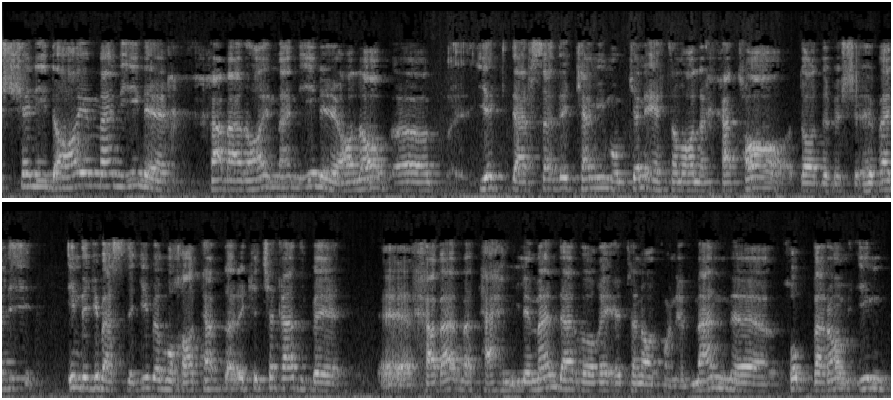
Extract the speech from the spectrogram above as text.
شنیده های من اینه، خبرهای من اینه. حالا یک درصد کمی ممکن احتمال خطا داده بشه، ولی این دیگه بستگی به مخاطب داره که چقدر به خبر و تحمیل من در واقع اعتنا کنه. من خب برام این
